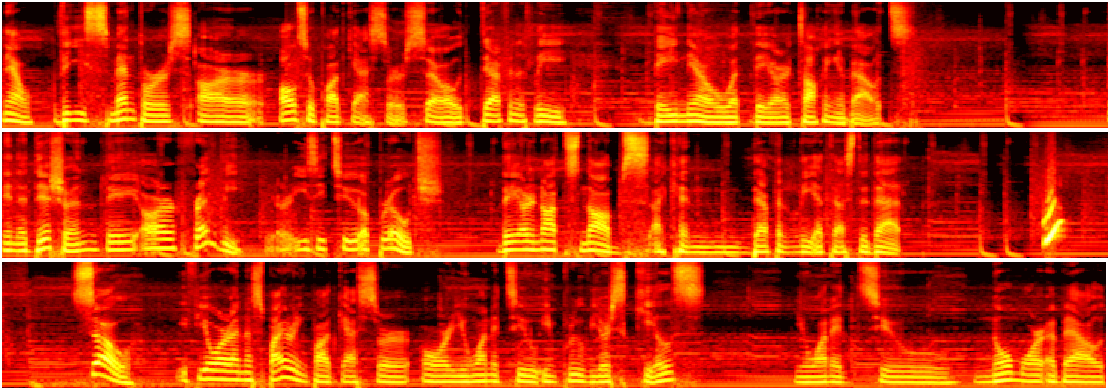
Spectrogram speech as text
now, these mentors are also podcasters, so definitely they know what they are talking about. In addition, they are friendly, they are easy to approach. They are not snobs, I can definitely attest to that. So, if you are an aspiring podcaster or you wanted to improve your skills, you wanted to know more about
